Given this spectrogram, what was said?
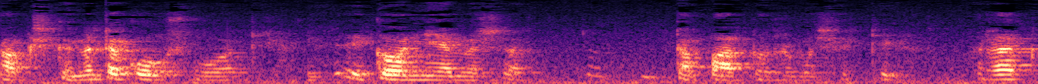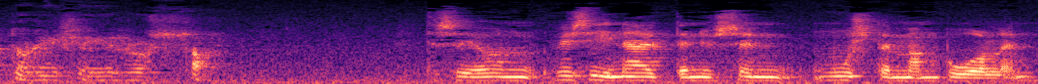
26-vuotias. Ikoniemessä tapaturmaisesti traktorisiirrossa. Että se on vesi näyttänyt sen mustemman puolen.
